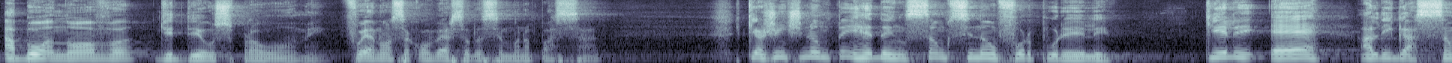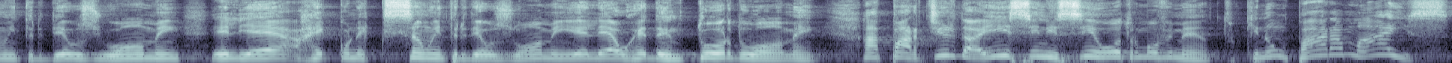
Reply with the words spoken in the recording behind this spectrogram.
a boa nova de Deus para o homem. Foi a nossa conversa da semana passada. Que a gente não tem redenção se não for por Ele que ele é a ligação entre Deus e o homem, ele é a reconexão entre Deus e o homem, ele é o redentor do homem. A partir daí se inicia outro movimento, que não para mais.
